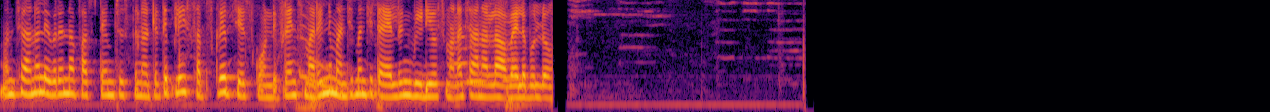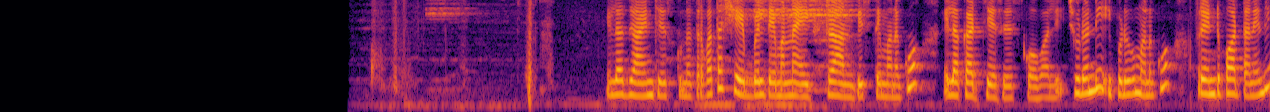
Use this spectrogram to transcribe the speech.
మన ఛానల్ ఎవరైనా ఫస్ట్ టైం చూస్తున్నట్లయితే ప్లీజ్ సబ్స్క్రైబ్ చేసుకోండి. ఫ్రెండ్స్ మరిన్ని మంచి మంచి టైలరింగ్ వీడియోస్ మన ఛానల్లో అవైలబుల్లో ఇలా జాయిన్ చేసుకున్న తర్వాత షేప్ బెల్ట్ ఏమన్నా ఎక్స్ట్రా అనిపిస్తే మనకు ఇలా కట్ చేసేసుకోవాలి. చూడండి ఇప్పుడు మనకు ఫ్రంట్ పార్ట్ అనేది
